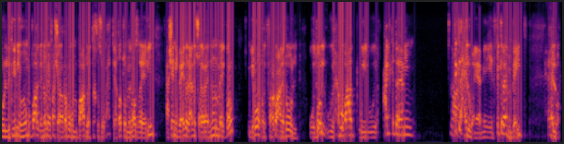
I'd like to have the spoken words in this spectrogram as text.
والاثنين يوهموا بعض انهم ما ينفعش يقربوا من بعض ويتخذوا احتياطاتهم من صغيرين عشان يبعدوا العيال الصغيرين إنهم يكبروا يروحوا يتفرجوا على دول ودول ويحبوا بعض وحاجة كده يعني فكرة حلوة يعني الفكرة من بعيد حلوة.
